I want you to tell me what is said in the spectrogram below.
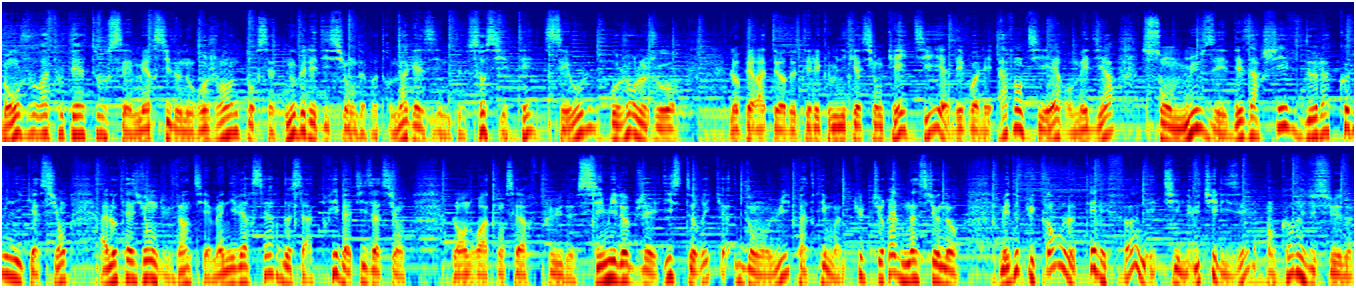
Bonjour à toutes et à tous et merci de nous rejoindre pour cette nouvelle édition de votre magazine de société Séoul au jour le jour. L'opérateur de télécommunications KT a dévoilé avant-hier aux médias son musée des archives de la communication à l'occasion du 20e anniversaire de sa privatisation. L'endroit conserve plus de 6000 objets historiques dont 8 patrimoines culturels nationaux. Mais depuis quand le téléphone est-il utilisé en Corée du Sud?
